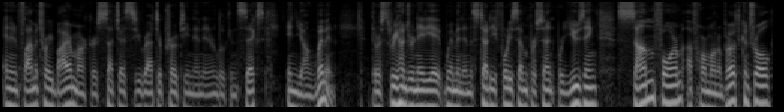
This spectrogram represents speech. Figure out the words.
and inflammatory biomarkers such as C-reactive protein and interleukin 6 in young women. There was 388 women in the study, 47% were using some form of hormonal birth control.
